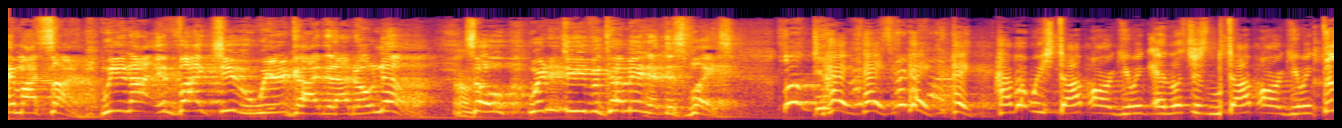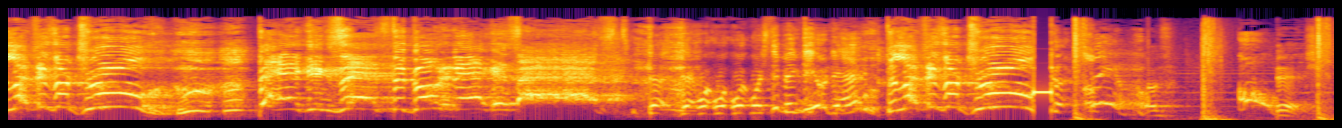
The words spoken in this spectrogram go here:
and my son. We did not invite you, weird guy that I don't know. Oh. So where did you even come in at this place? Look, dude, hey, hey, hey, hey, how about we stop arguing and let's just stop arguing? The legends are true! The egg exists! The golden egg exists! The- the- wha- wha- what's the big deal, Dad? The legends are true! Oh, Bitch.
